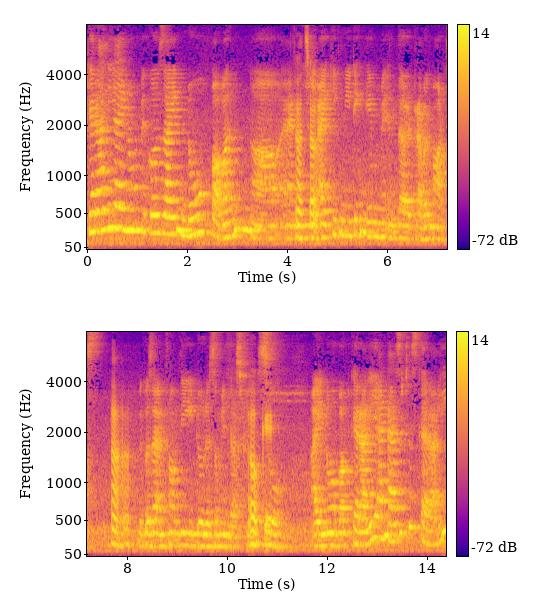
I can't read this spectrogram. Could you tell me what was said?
Kairali I know because I know Pavan uh, and Acha. I keep meeting him in the travel marts Uh-huh. because I am from the tourism industry. Okay. So I know about Kairali and as it is Kairali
